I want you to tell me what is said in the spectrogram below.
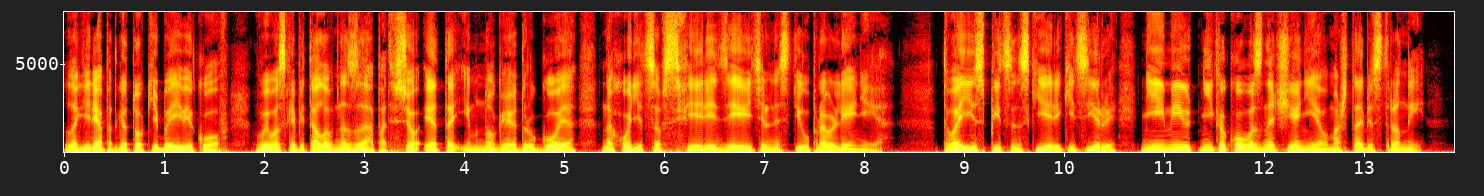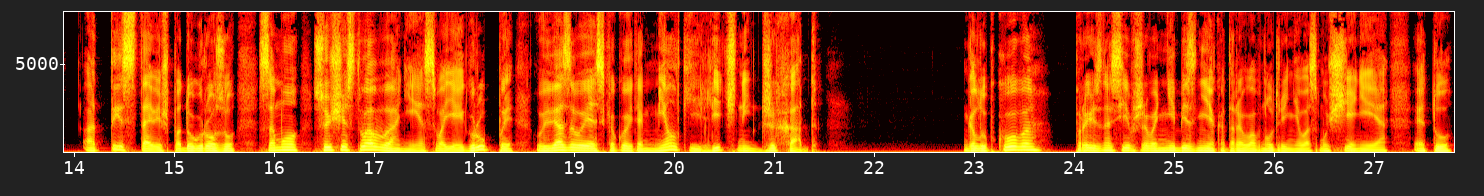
лагеря подготовки боевиков, вывоз капиталов на Запад – все это и многое другое находится в сфере деятельности управления. Твои спицинские рекетиры не имеют никакого значения в масштабе страны а ты ставишь под угрозу само существование своей группы, ввязываясь в какой-то мелкий личный джихад. Голубкова, произносившего не без некоторого внутреннего смущения эту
